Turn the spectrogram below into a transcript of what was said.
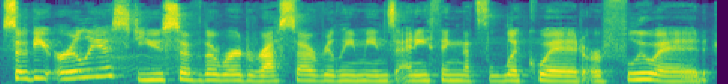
So, the earliest use of the word rasa really means anything that's liquid or fluid.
